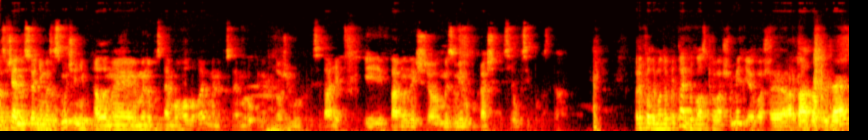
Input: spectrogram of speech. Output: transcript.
Звичайно, сьогодні ми засмучені, але ми, ми не опускаємо голови, ми не опускаємо руки, ми продовжуємо рухатися далі і впевнений, що ми зуміємо покращитися у всіх. Переходимо до питань. Будь ласка, ваша медіа, ваша. Е, Арда, добрий день.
